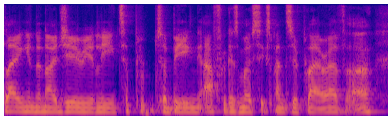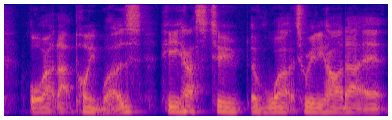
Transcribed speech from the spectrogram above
playing in the Nigerian league to to being Africa's most expensive player ever, or at that point was he has to have worked really hard at it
